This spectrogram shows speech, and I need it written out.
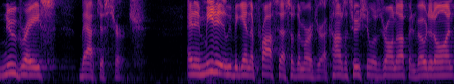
New Grace Baptist Church. And immediately we began the process of the merger. A constitution was drawn up and voted on.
